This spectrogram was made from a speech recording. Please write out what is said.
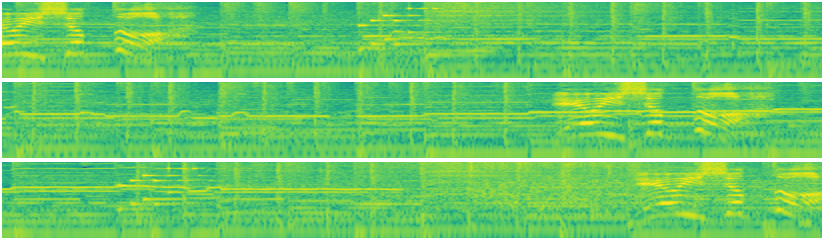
よいしょっと。よいしょっと。よいしょっと。わ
